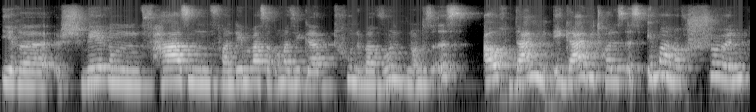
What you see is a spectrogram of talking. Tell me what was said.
ihre schweren Phasen von dem, was auch immer sie gerade tun, überwunden. Und es ist auch dann, egal wie toll es ist, immer noch schön,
